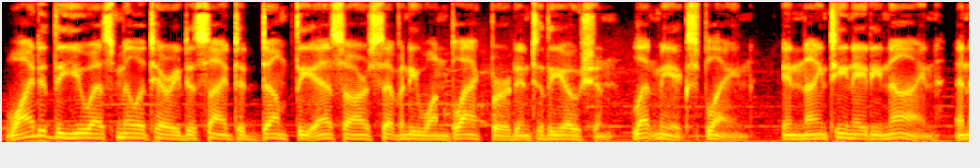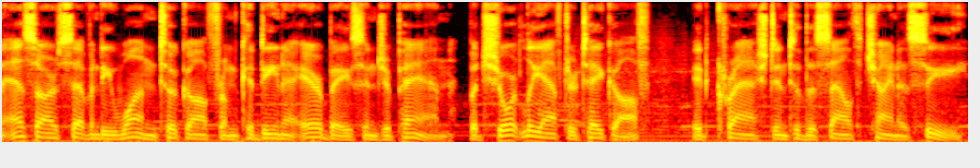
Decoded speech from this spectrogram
Why did the US military decide to dump the SR 71 Blackbird into the ocean? Let me explain. In 1989, an SR 71 took off from Kadena Air Base in Japan, but shortly after takeoff, it crashed into the South China Sea.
